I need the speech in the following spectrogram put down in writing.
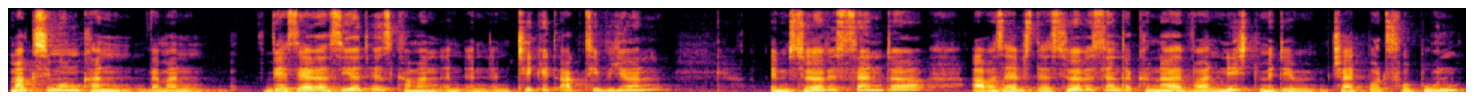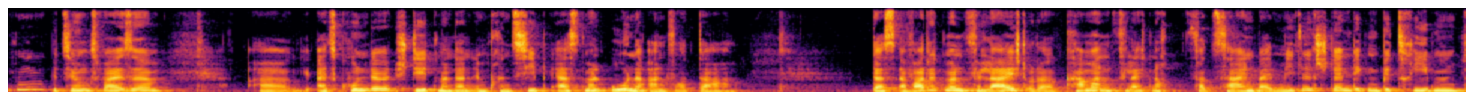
Maximum kann, wenn man, wer sehr versiert ist, kann man ein, ein, ein Ticket aktivieren im Service Center, aber selbst der Service Center Kanal war nicht mit dem Chatbot verbunden, beziehungsweise äh, als Kunde steht man dann im Prinzip erstmal ohne Antwort da. Das erwartet man vielleicht oder kann man vielleicht noch verzeihen bei mittelständigen Betrieben,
